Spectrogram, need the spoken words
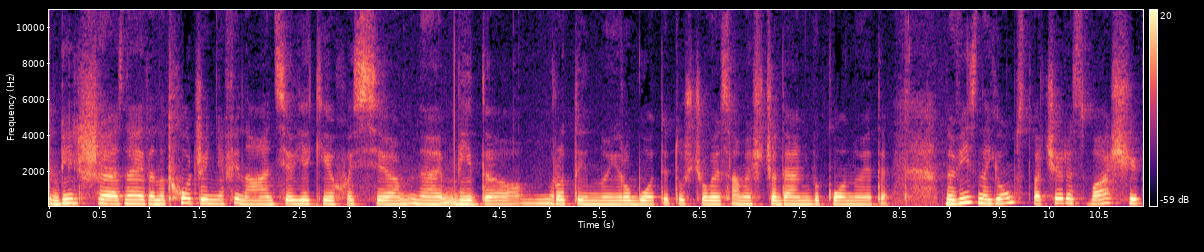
більше, знаєте, надходження фінансів якихось е, від е, рутинної роботи, ту, що ви саме щодень виконуєте. Нові знайомства через ваші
